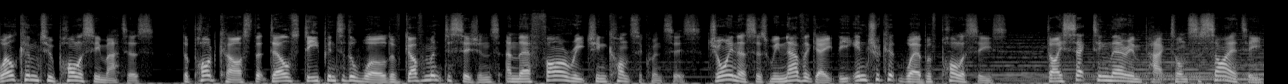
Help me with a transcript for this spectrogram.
Welcome to Policy Matters, the podcast that delves deep into the world of government decisions and their far reaching consequences. Join us as we navigate the intricate web of policies, dissecting their impact on society,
